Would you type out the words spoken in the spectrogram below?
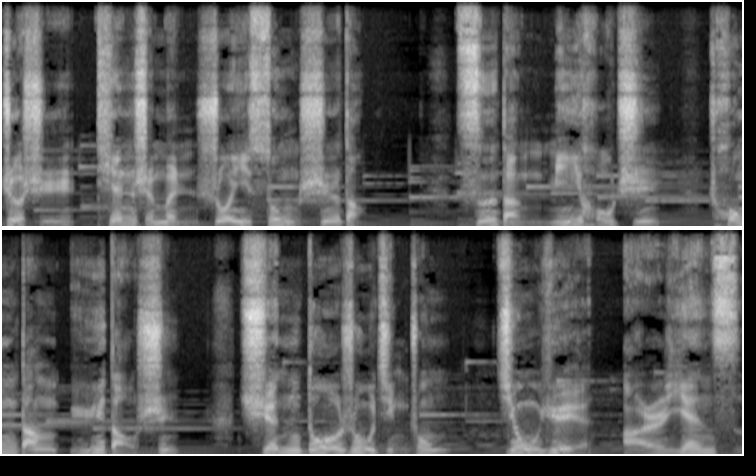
这时，天神们说一颂诗道：“此等猕猴痴，充当鱼导师，全堕入井中，就月而淹死。”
